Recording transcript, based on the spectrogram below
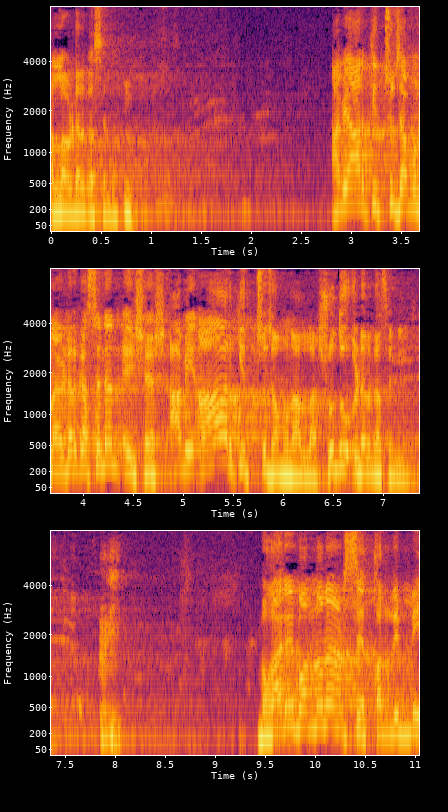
আল্লাহ ওটার কাছে নেন। আমি আর কিচ্ছু যাব না, ওটার কাছে নেন, এই শেষ। আমি আর কিচ্ছু যাব না, আল্লাহ, শুধু ওটার কাছে নিয়ে যান। বুখারীর বর্ণনা আসছে করিবনি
